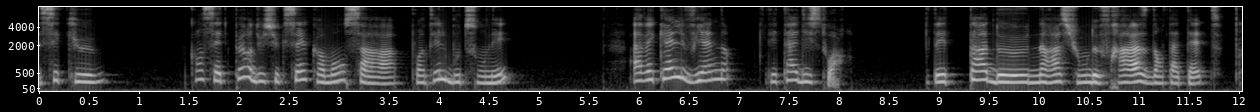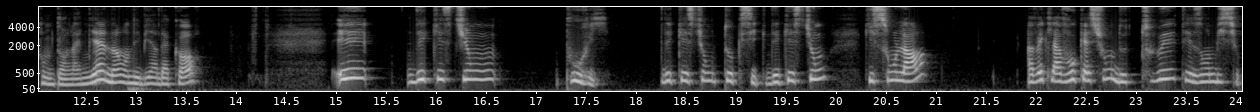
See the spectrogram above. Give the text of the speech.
c'est que quand cette peur du succès commence à pointer le bout de son nez, avec elles viennent des tas d'histoires, des tas de narrations, de phrases dans ta tête, comme dans la mienne, hein, on est bien d'accord, et des questions pourries, des questions toxiques, des questions qui sont là avec la vocation de tuer tes ambitions,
